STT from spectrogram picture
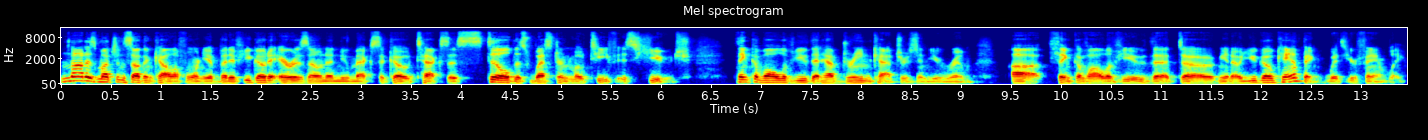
Not as much in Southern California, but if you go to Arizona, New Mexico, Texas, still this Western motif is huge. Think of all of you that have dream catchers in your room. Uh, think of all of you that uh, you know you go camping with your family.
